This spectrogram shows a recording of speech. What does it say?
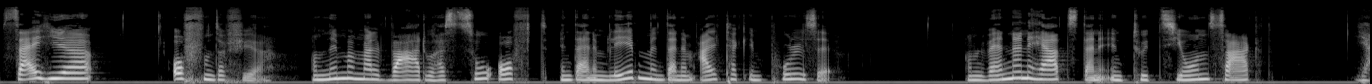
Sei hier offen dafür. Und nimm mal wahr, du hast so oft in deinem Leben, in deinem Alltag Impulse. Und wenn dein Herz, deine Intuition sagt, ja,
